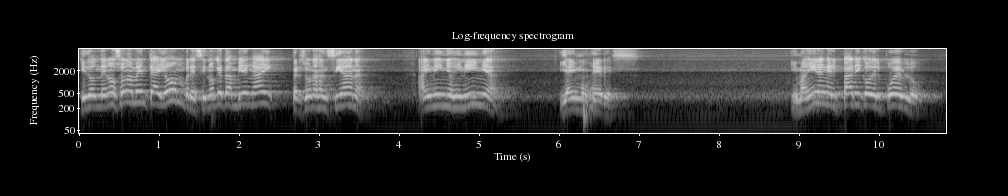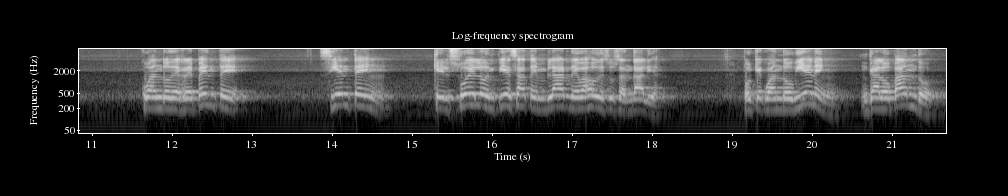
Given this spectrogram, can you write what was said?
y donde no solamente hay hombres, sino que también hay personas ancianas, hay niños y niñas, y hay mujeres. Imaginen el pánico del pueblo cuando de repente sienten que el suelo empieza a temblar debajo de sus sandalias. Porque cuando vienen galopando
